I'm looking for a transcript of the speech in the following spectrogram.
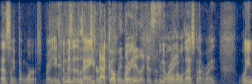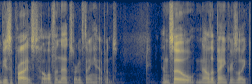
That's like the worst, right? You come into the bank, Do or, not go in there and be like, this oh, right. oh, that's not right. Well, you'd be surprised how often that sort of thing happens. And so now the banker's like,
